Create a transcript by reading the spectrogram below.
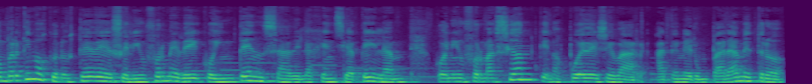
Compartimos con ustedes el informe de Ecointensa de la agencia TELAM con información que nos puede llevar a tener un parámetro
